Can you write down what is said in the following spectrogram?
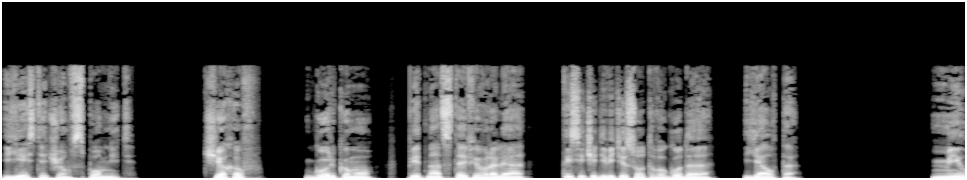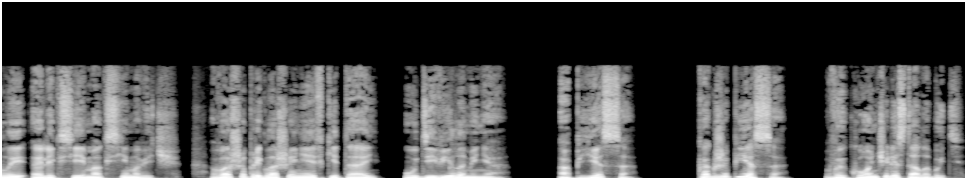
есть о чем вспомнить. Чехов, Горькому, 15 февраля 1900 года, Ялта. «Милый Алексей Максимович, ваше приглашение в Китай удивило меня. А пьеса? Как же пьеса? Вы кончили, стало быть?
